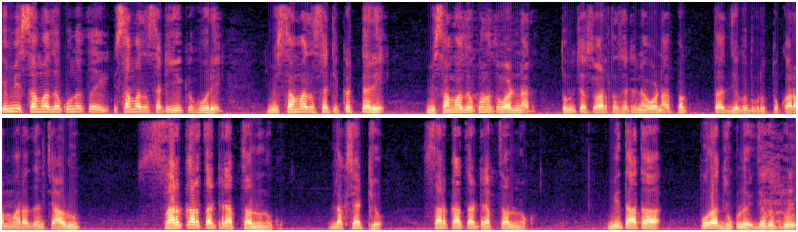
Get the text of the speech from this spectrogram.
की मी समाजाकडूनच आहे, समाजासाठी हे के खोर आहे. मी समाजासाठी कट्टर आहे. मी समाजाकडूनच वाढणार. तुमच्या स्वार्थासाठी नाही वाढणार. फक्त जगद्गुरु तुकाराम महाराजांच्या आडून सरकारचा ट्रॅप चालू नको. लक्षात ठेव. सरकारचा ट्रॅप चालू नको. मी तर आता पुरा झुकलोय जगद्गुरु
